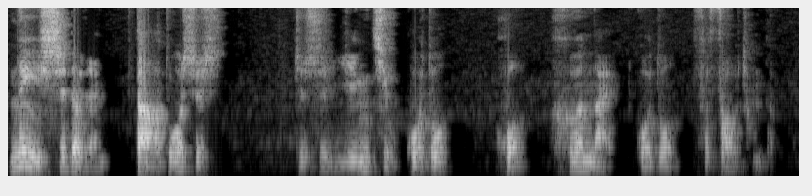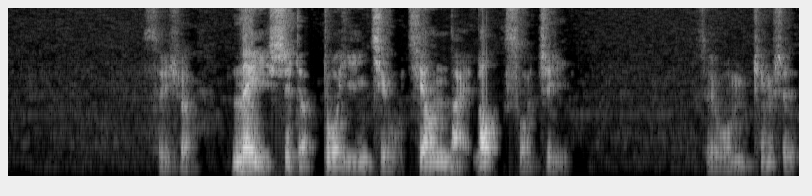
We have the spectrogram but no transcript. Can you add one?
内湿的人大多是就是饮酒过多或喝奶过多所造成的，所以说内湿者多饮酒浆奶酪所致也。所以我们平时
